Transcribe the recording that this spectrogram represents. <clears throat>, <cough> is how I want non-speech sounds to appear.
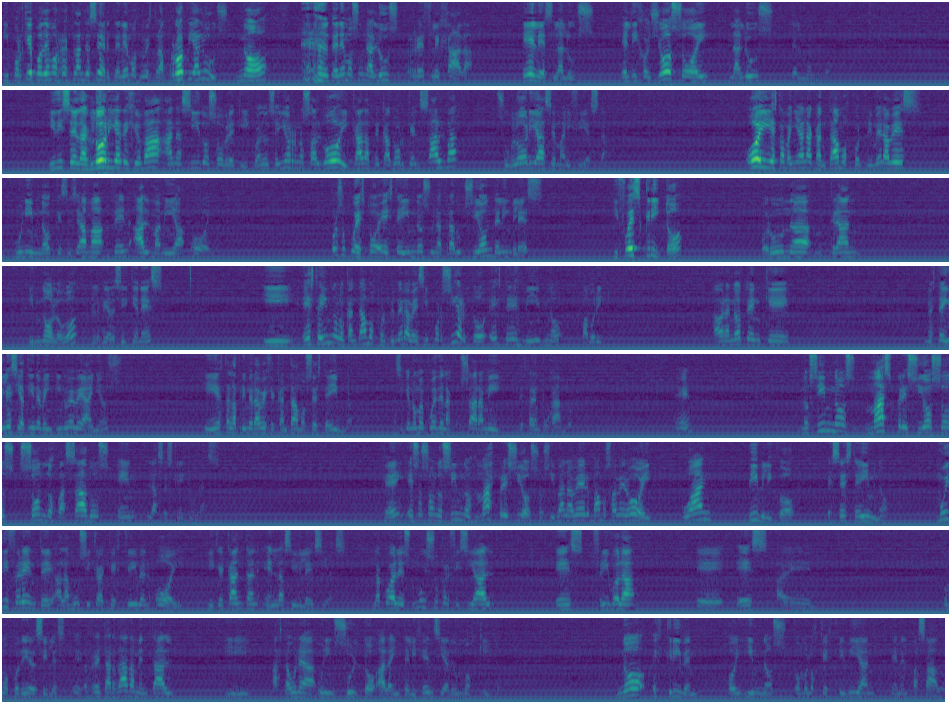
¿Y por qué podemos resplandecer? ¿Tenemos nuestra propia luz? No, <clears throat> tenemos una luz reflejada. Él es la luz. Él dijo, yo soy la luz del mundo. Y dice, la gloria de Jehová ha nacido sobre ti. Cuando el Señor nos salvó y cada pecador que Él salva, su gloria se manifiesta. Hoy, esta mañana, cantamos por primera vez un himno que se llama Ven alma mía hoy. Por supuesto, este himno es una traducción del inglés y fue escrito por un gran himnólogo, que les voy a decir quién es. Y este himno lo cantamos por primera vez y por cierto, este es mi himno favorito. Ahora noten que nuestra iglesia tiene 29 años y esta es la primera vez que cantamos este himno. Así que no me pueden acusar a mí de estar empujando. ¿Eh? Los himnos más preciosos son los basados en las escrituras. Esos son los himnos más preciosos y van a ver, vamos a ver hoy cuán bíblico es este himno muy diferente a la música que escriben hoy y que cantan en las iglesias, la cual es muy superficial, es frívola, eh, es, eh, ¿cómo podría decirles?, eh, retardada mental y hasta una, un insulto a la inteligencia de un mosquito. No escriben hoy himnos como los que escribían en el pasado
